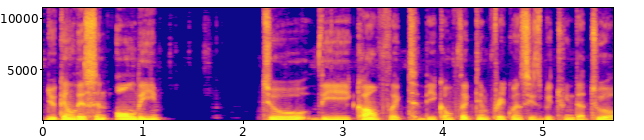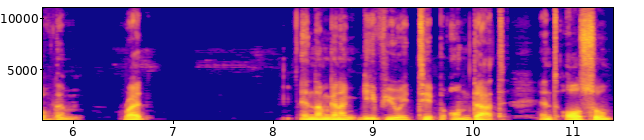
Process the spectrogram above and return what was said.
You can listen only to the conflict, the conflicting frequencies between the two of them, right? And I'm gonna give you a tip on that. And also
